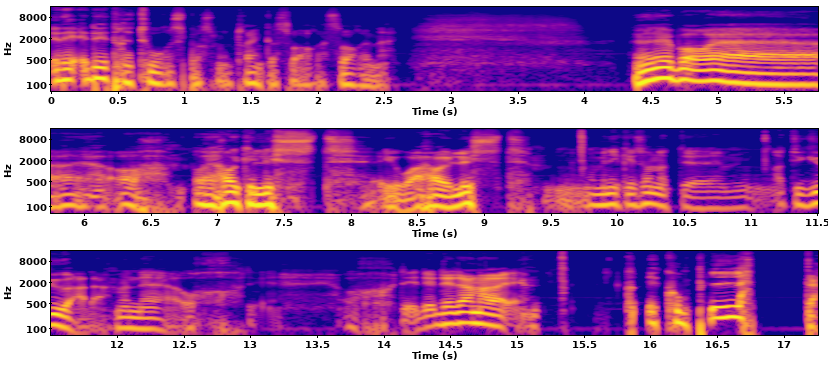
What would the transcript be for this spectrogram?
Er det, er det et retorisk spørsmål? Du trenger ikke å svare. Svaret er nei. Det er bare eh, åh, Og jeg har ikke lyst. Jo, jeg har jo lyst, men ikke sånn at, eh, at du gjør det. Men eh, åh, det, åh, det, det, det er denne komplette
